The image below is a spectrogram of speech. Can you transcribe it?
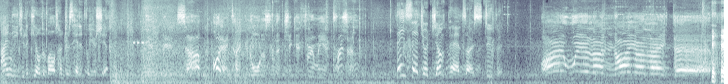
I need you to kill the Vault Hunters headed for your ship. Zap, I ain't taking orders from the chick who threw me in prison. They said your jump pads are stupid. I will annihilate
